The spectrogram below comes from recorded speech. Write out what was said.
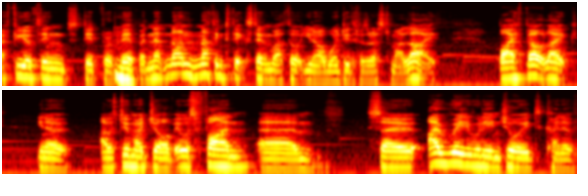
a few of things did for a bit, but n- none, nothing to the extent where I thought, you know, I won't do this for the rest of my life. But I felt like, you know, I was doing my job. It was fun. Um, so I really, really enjoyed kind of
